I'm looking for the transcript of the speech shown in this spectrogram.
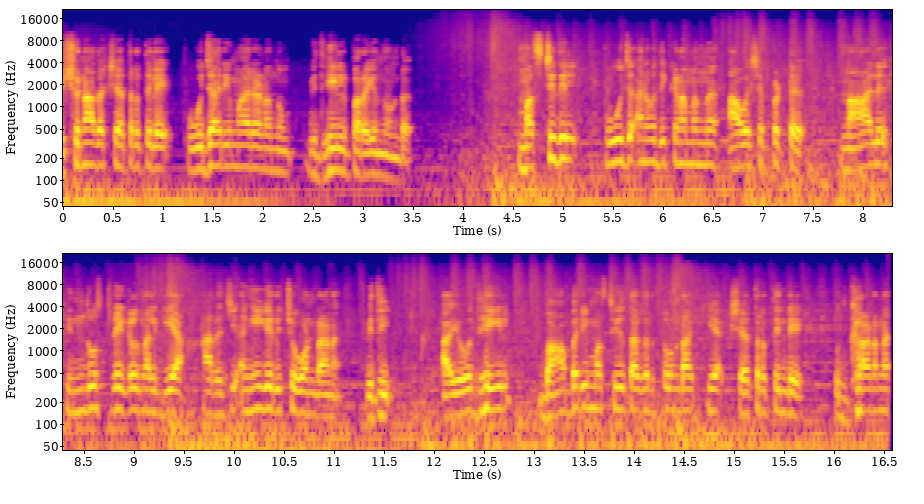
വിശ്വനാഥ ക്ഷേത്രത്തിലെ പൂജാരിമാരാണെന്നും വിധിയിൽ പറയുന്നുണ്ട്. മസ്ജിദിൽ പൂജ അനുവദിക്കണമെന്ന് ആവശ്യപ്പെട്ട് നാല് ഹിന്ദു സ്ത്രീകൾ നൽകിയ ഹർജി അംഗീകരിച്ചുകൊണ്ടാണ് വിധി. അയോധ്യയിൽ ബാബരി മസ്ജിദ് തകർത്തുണ്ടാക്കിയ ക്ഷേത്രത്തിന്റെ ഉദ്ഘാടന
